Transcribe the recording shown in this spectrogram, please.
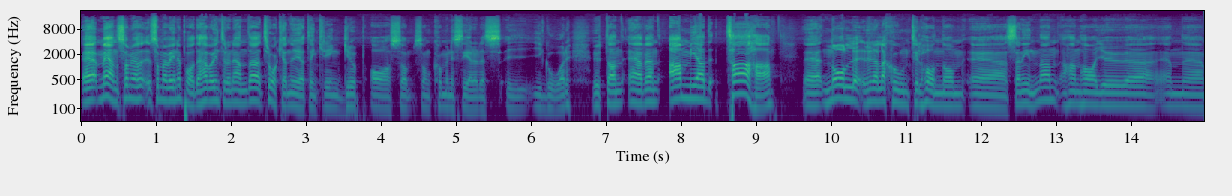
Eh, men som jag, som jag var inne på, det här var inte den enda tråkiga nyheten kring Grupp A som, som kommunicerades i, igår. Utan även Amjad Taha, eh, noll relation till honom eh, sen innan. Han har ju eh, en, eh,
